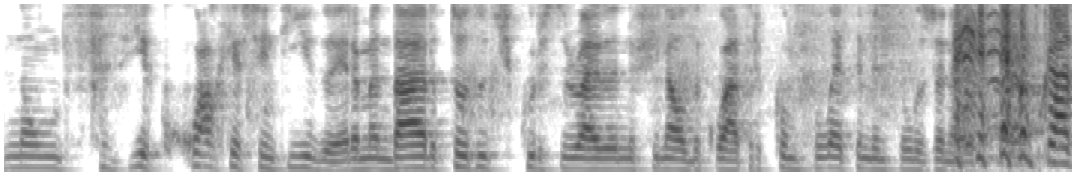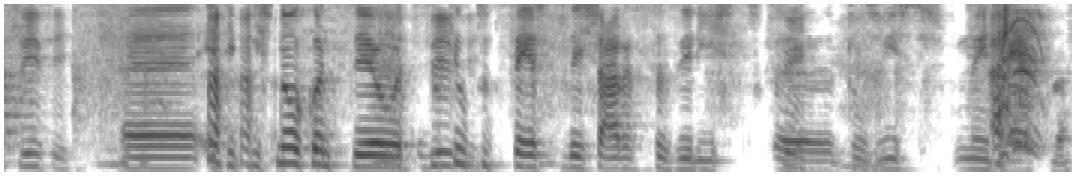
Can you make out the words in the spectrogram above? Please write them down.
não fazia qualquer sentido. Era mandar todo o discurso de Raiden no final de 4 completamente pela janela. é um bocado, sim, sim. Uh, é tipo, isto não aconteceu. Sim, aquilo que tu disseste, deixar de fazer isto, uh, pelos vistos, não interessa.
